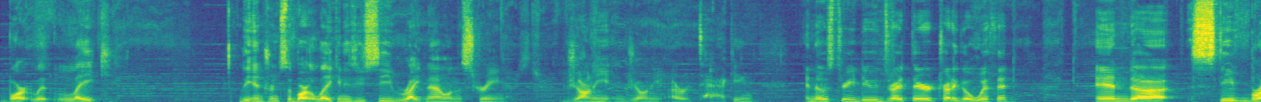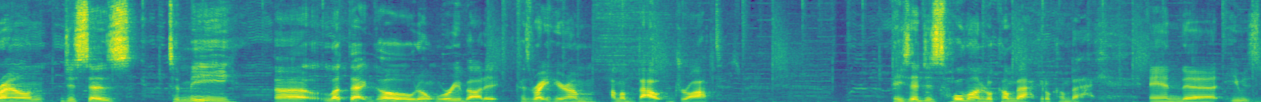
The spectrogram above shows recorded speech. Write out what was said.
Bartlett Lake. The entrance to Bartlett Lake, and as you see right now on the screen, Johnny and Johnny are attacking. And those three dudes right there try to go with it. And uh, Steve Brown just says to me, uh, let that go, don't worry about it, because right here I'm, I'm about dropped. And he said, just hold on, it'll come back, it'll come back. And uh, he, was,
